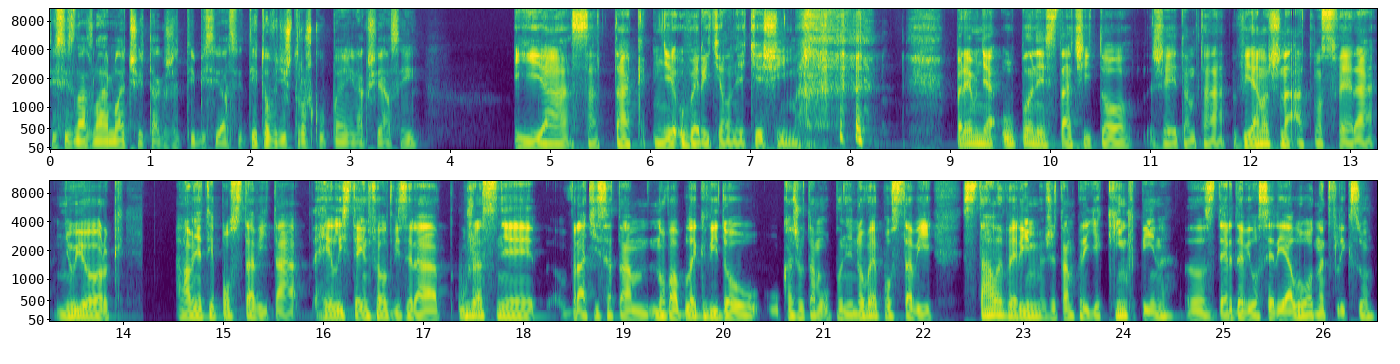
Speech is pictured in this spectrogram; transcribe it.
ty si z nás najmladší, takže ty by si asi, ty to vidíš trošku úplne inakšie asi. Ja sa tak neuveriteľne teším. pre mňa úplne stačí to, že je tam tá vianočná atmosféra, New York, hlavne tie postavy, tá Hayley Steinfeld vyzerá úžasne, vráti sa tam nová Black Widow, ukážu tam úplne nové postavy. Stále verím, že tam príde Kingpin e, z Daredevil seriálu od Netflixu,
